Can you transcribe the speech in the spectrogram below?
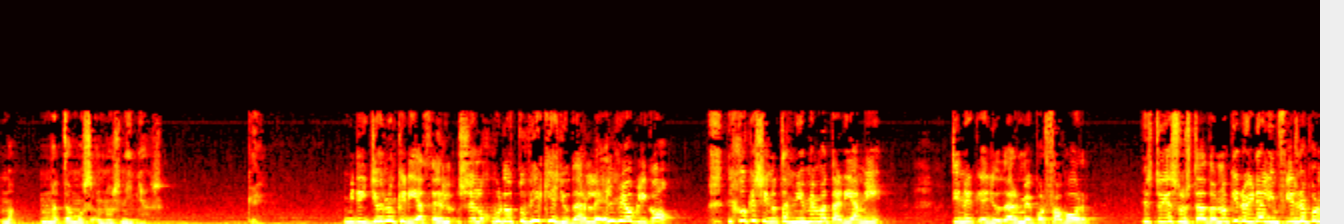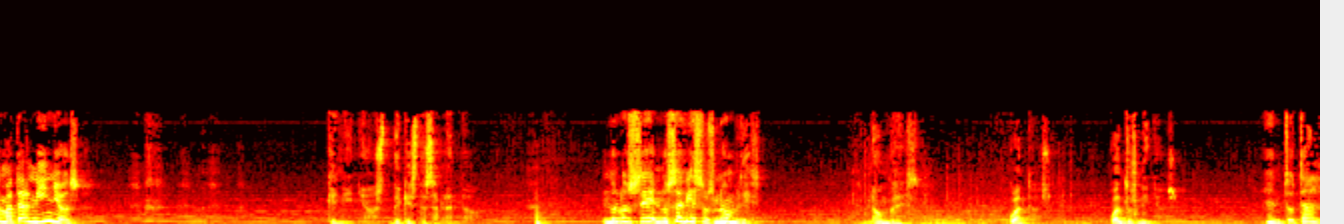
Ma- matamos a unos niños. ¿Qué? Mire, yo no quería hacerlo, se lo juro. Tuve que ayudarle. Él me obligó. Dijo que si no también me mataría a mí. Tiene que ayudarme, por favor. Estoy asustado. No quiero ir al infierno por matar niños. ¿Qué niños? ¿De qué estás hablando? No lo sé, no sabía sus nombres. ¿Nombres? ¿Cuántos? ¿Cuántos niños? En total.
